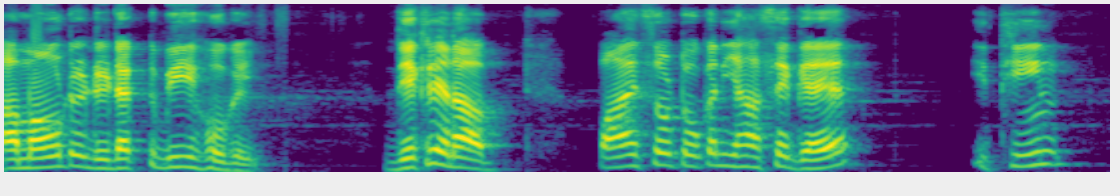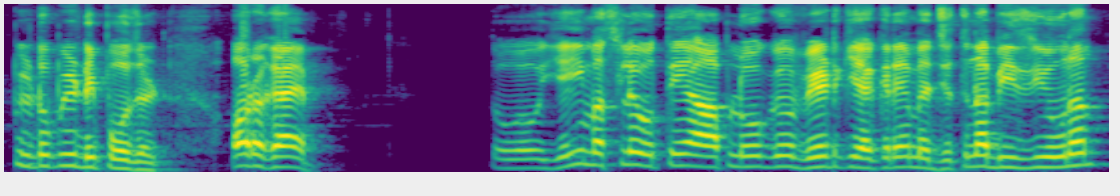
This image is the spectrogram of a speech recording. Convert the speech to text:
अमाउंट डिडक्ट भी हो गई। देख रहे हैं ना आप 500 टोकन यहाँ से गए, इथीन पी टू पी डिपॉजिट और गायब तो यही मसले होते हैं, आप लोग वेट किया करें, मैं जितना बिज़ी हूँ ना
